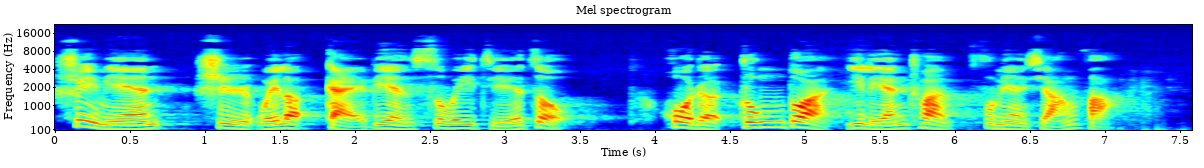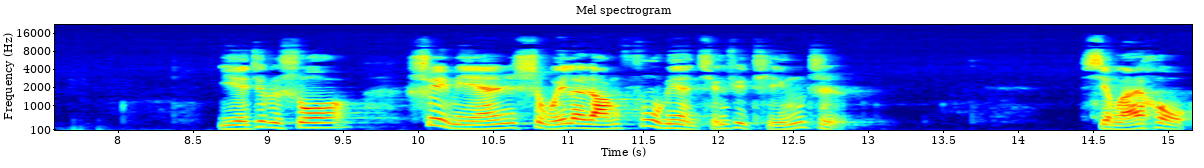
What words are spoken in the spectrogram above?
睡眠是为了改变思维节奏，或者中断一连串负面想法。也就是说，睡眠是为了让负面情绪停止。醒来后，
